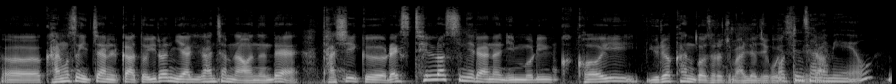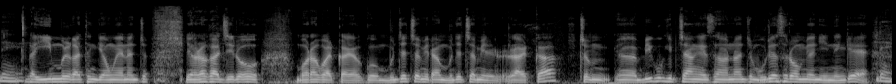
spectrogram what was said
어, 가능성 있지 않을까 또 이런 이야기가 한참 나왔는데 다시 그 렉스 틸러슨이라는 인물이 거의 유력한 것으로 좀 알려지고 어떤 있습니다. 어떤 사람이에요? 네. 그러니까 이 인물 같은 경우에는 좀 여러 가지로 뭐라고 할까요? 그 문제점이란 문제점이랄까? 좀 어, 미국 입장에서는 좀 우려스러운 면이 있는 게 네.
